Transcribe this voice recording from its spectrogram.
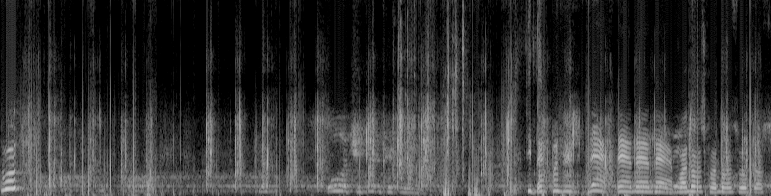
Вот. О, 4 патроны. Ребят, погнали. Де, де, де, де. Водос, водос, водос.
